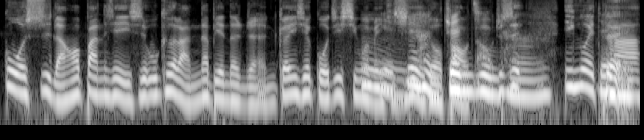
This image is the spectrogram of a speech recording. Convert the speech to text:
过世，然后办那些仪式，乌克兰那边的人跟一些国际新闻媒体都有报道，就是因为他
